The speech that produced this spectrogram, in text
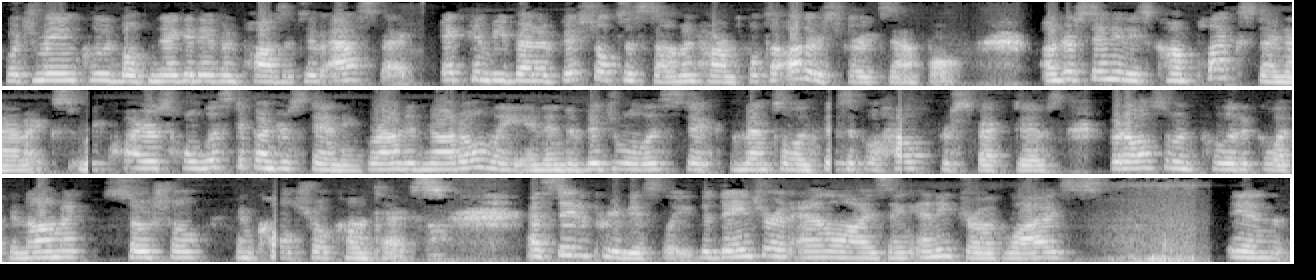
which may include both negative and positive aspects. It can be beneficial to some and harmful to others, for example. Understanding these complex dynamics requires holistic understanding grounded not only in individualistic mental and physical health perspectives, but also in political, economic, social, and cultural contexts. As stated previously, the danger in analyzing any drug lies in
